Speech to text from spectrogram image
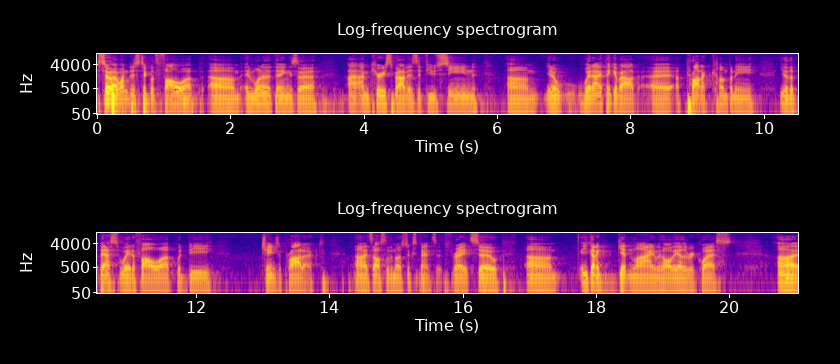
So I wanted to stick with follow up, um, and one of the things uh, I, am curious about is if you've seen, um, you know, when I think about a, a, product company, you know, the best way to follow up would be change the product. Uh, it's also the most expensive, right? So um, you kind of get in line with all the other requests. Uh,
